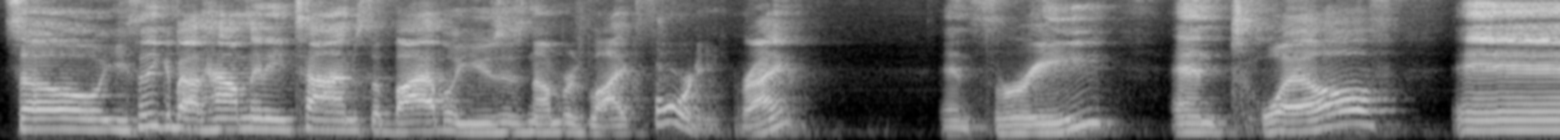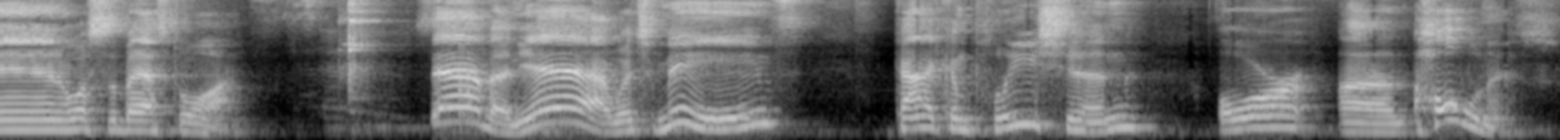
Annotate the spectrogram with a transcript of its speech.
So you think about how many times the Bible uses numbers like 40, right? And 3 and 12 and what's the best one? Seven, Seven yeah, which means kind of completion or uh, wholeness.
